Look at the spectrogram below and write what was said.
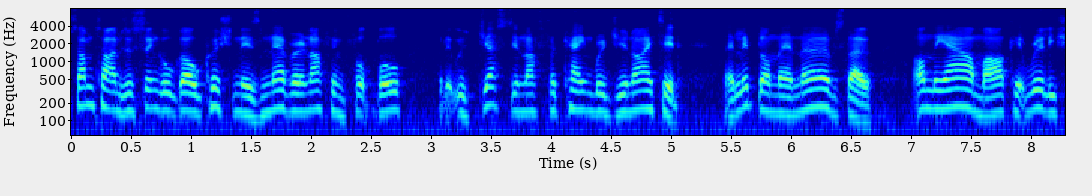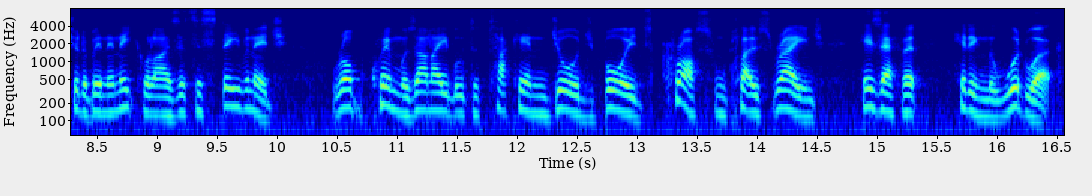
Sometimes a single goal cushion is never enough in football, but it was just enough for Cambridge United. They lived on their nerves though. On the hour mark, it really should have been an equaliser to Stevenage. Rob Quinn was unable to tuck in George Boyd's cross from close range, his effort hitting the woodwork.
